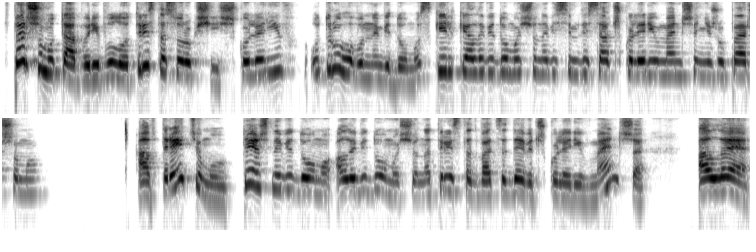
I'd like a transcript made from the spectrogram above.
В першому таборі було 346 школярів, у другому невідомо скільки, але відомо, що на 80 школярів менше, ніж у першому. А в третьому теж невідомо, але відомо, що на 329 школярів менше, але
